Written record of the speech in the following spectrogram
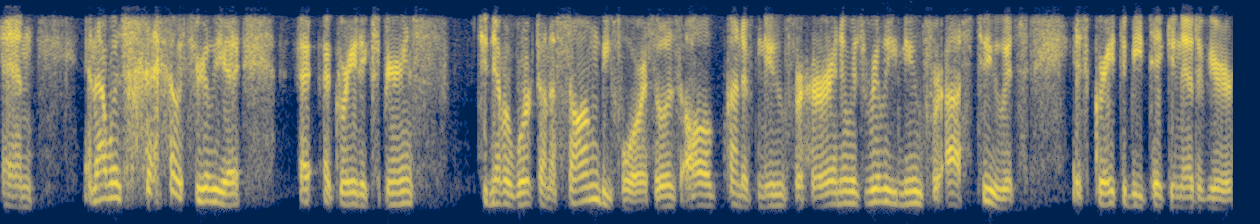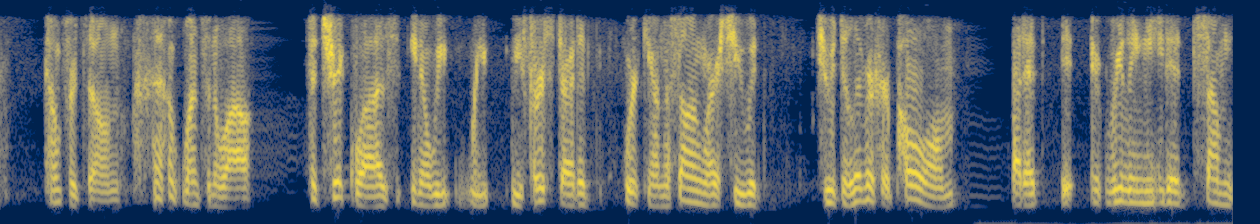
and and that was that was really a, a great experience. She'd never worked on a song before, so it was all kind of new for her, and it was really new for us too. It's it's great to be taken out of your comfort zone once in a while. The trick was, you know, we we we first started working on the song where she would she would deliver her poem, but it, it it really needed some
